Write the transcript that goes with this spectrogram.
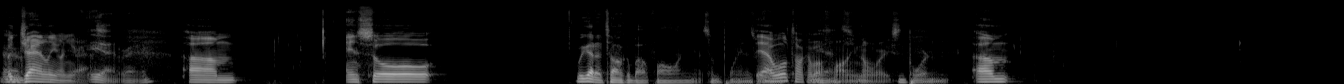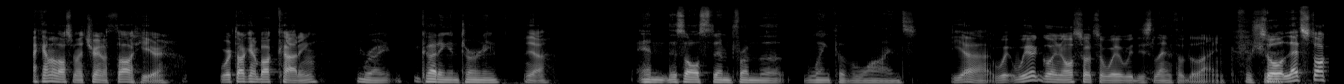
but generally on your ass. Yeah, right. Um, and so We got to talk about falling at some point as well. Yeah, we'll talk about Yeah, falling. No worries. Important. Um, I kind of lost my train of thought here. We're talking about cutting. Right. Cutting and turning. Yeah. And this all stemmed from the length of the lines. Yeah, we, we are going all sorts of way with this length of the line. For So let's talk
